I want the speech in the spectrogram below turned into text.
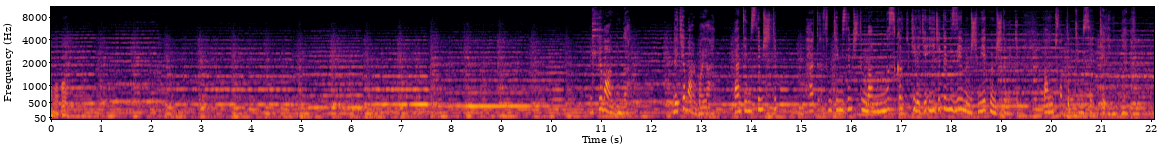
Ama baba. Leke var bunda. Leke var bayağı. Ben temizlemiştim. Her tarafını temizlemiştim ben bunun. Nasıl kalır ki leke? İyice temizleyememişim. Yetmemiş demek ki. Ben mutfakta bir temizleyip geleyim. Ne yapayım?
